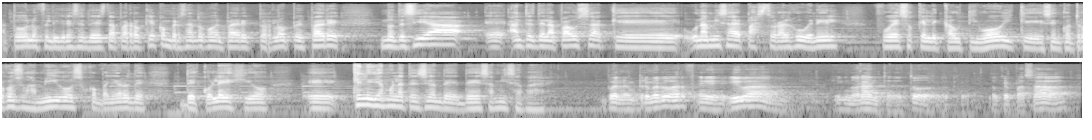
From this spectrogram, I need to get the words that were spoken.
a todos los feligreses de esta parroquia, conversando con el padre Héctor López. Padre, nos decía eh, antes de la pausa que una misa de pastoral juvenil fue eso que le cautivó y que se encontró con sus amigos, sus compañeros de, colegio. Eh, ¿Qué le llamó la atención de, esa misa, padre? Bueno, en primer lugar, eh, iba ignorante de todo lo que, lo que pasaba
